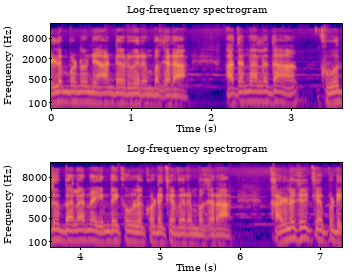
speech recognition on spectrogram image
எழும்பணும்னு ஆண்டவர் விரும்புகிறார். அதனால தான் புது பலனை இன்றைக்கு உங்களுக்கு கொடுக்க விரும்புகிறார். கழுகுக்கு எப்படி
